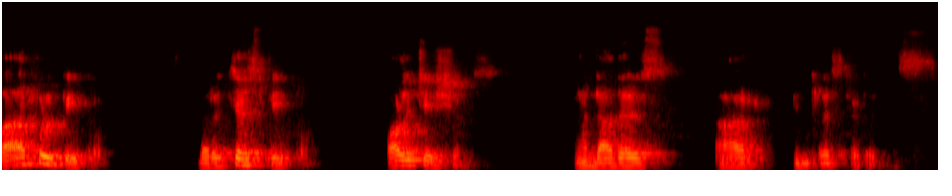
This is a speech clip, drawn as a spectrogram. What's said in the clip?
powerful people, the richest people, politicians, and others are interested in this.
